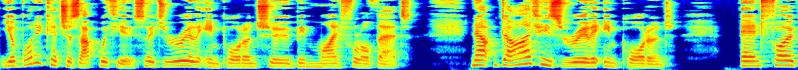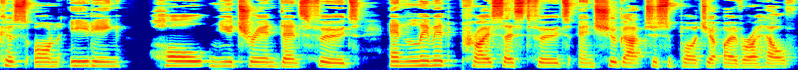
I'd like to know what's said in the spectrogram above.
your body catches up with you. So it's really important to be mindful of that. Now, diet is really important and focus on eating whole nutrient dense foods and limit processed foods and sugar to support your overall health.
